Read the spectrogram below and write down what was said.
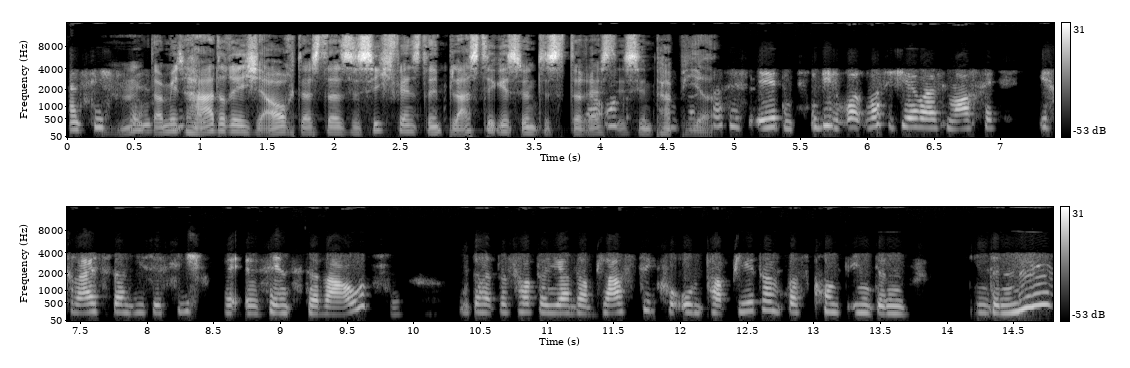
Ein mhm, Sichtfenster. damit hadere ich auch, dass das Sichtfenster in Plastik ist und das, der Rest ja, ist in Papier. Das ist eben. Und ich, was ich jeweils mache, ich reiße dann diese Sichtfenster raus und das hat ja dann Plastik und Papier dann, das kommt in den, in den Müll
